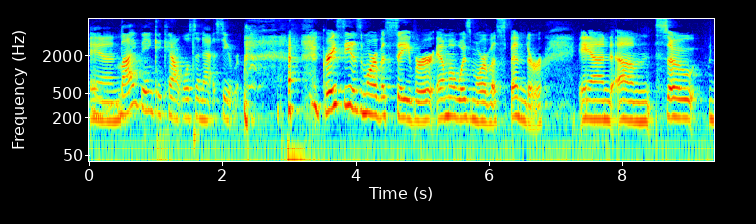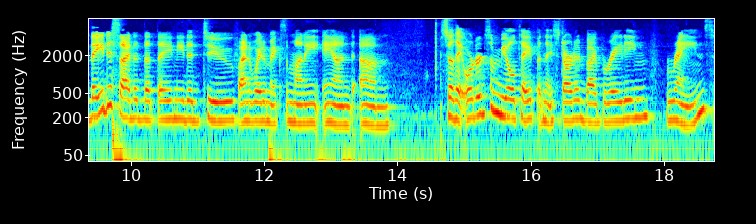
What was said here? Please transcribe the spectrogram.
and My bank account wasn't at zero. Gracie is more of a saver. Emma was more of a spender. And um, so they decided that they needed to find a way to make some money. And um, so they ordered some mule tape and they started by braiding reins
